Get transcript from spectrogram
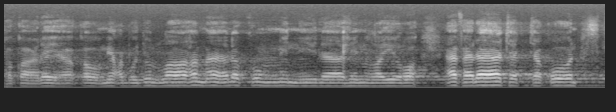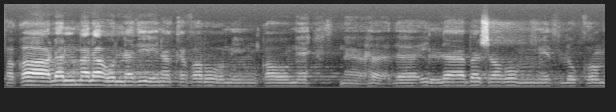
فقال يا قوم اعبدوا الله ما لكم من إله غيره أفلا تتقون فقال الملأ الذين كفروا من قومه ما هذا إلا بشر مثلكم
